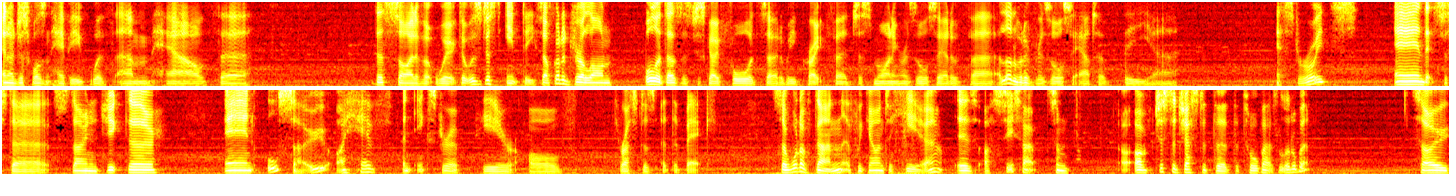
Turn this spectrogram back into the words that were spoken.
and I just wasn't happy with um, how the this side of it worked. It was just empty. So I've got a drill on. All it does is just go forward, so it'll be great for just mining resource out of uh, a little bit of resource out of the uh, asteroids. And that's just a stone ejector. And also, I have an extra pair of thrusters at the back. So what I've done, if we go into here, is I've set up some... I've just adjusted the, the toolbars a little bit. So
